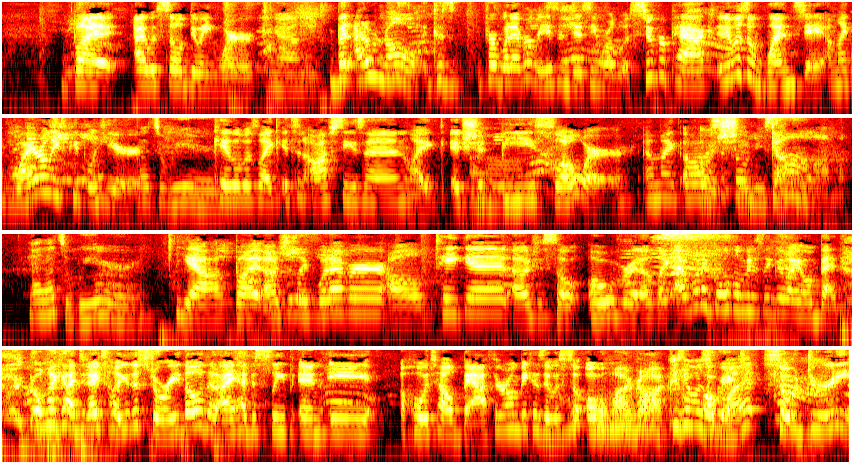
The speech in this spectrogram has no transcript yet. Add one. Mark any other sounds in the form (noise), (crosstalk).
But I was still doing work. Yeah. But I don't know, because for whatever reason, Disney World was super packed, and it was a Wednesday. I'm like, why are all these people here? That's weird. Kayla was like, "It's an off season. Like it should be oh. slower." I'm like, "Oh, Oh, this it is so should be slower. dumb." Yeah, that's weird. Yeah, but I was just like, "Whatever, I'll take it." I was just so over it. I was like, "I want to go home and sleep in my own bed." (gasps) oh my god, did I tell you the story though that I had to sleep in a, hotel bathroom because it was so? Oh my god. Because it was okay, what? So dirty.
